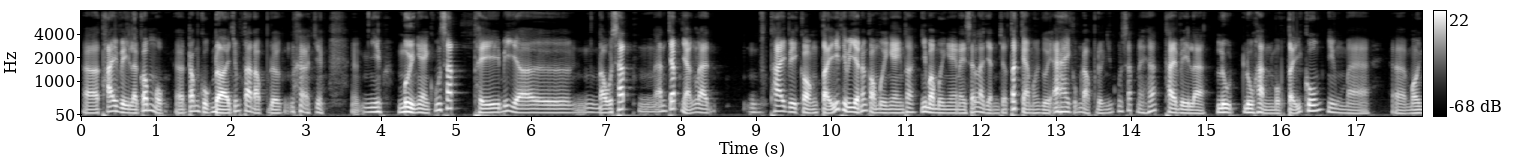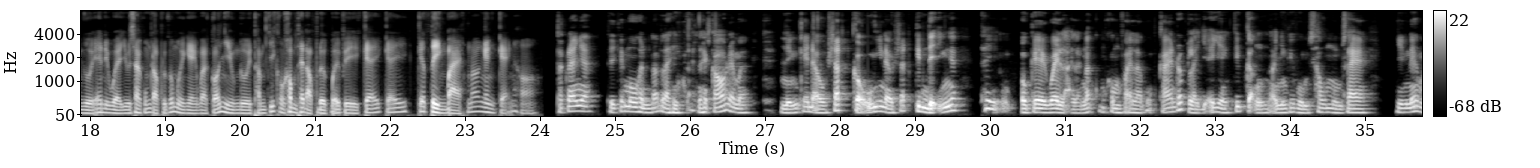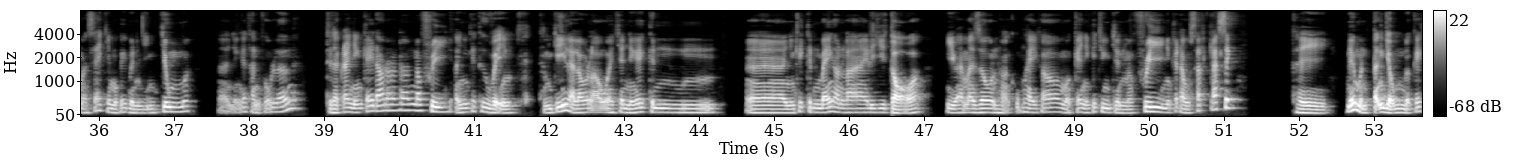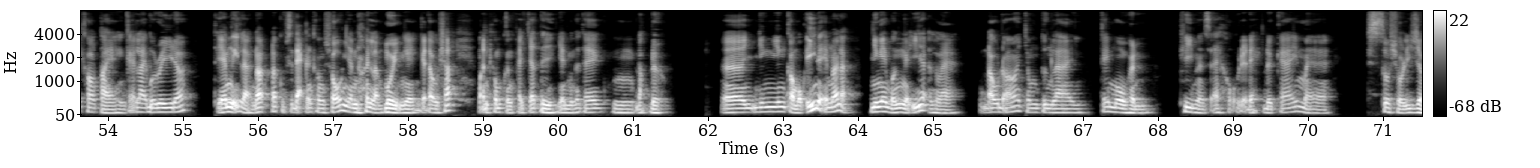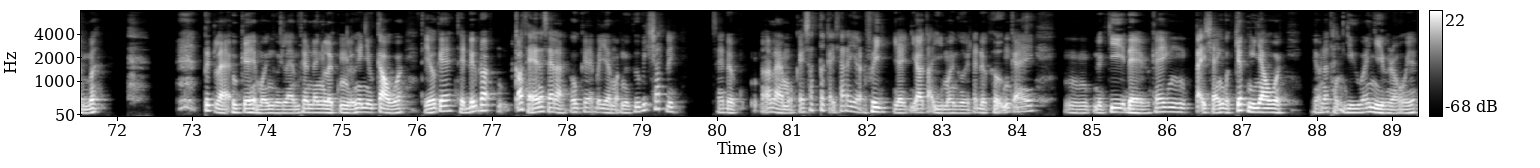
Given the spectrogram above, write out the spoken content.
à, thay vì là có một ờ, trong cuộc đời chúng ta đọc được nhiều mười ngàn cuốn sách thì bây giờ ừ, đầu sách ừ, anh chấp nhận là ừ, thay vì còn tỷ thì bây giờ nó còn 10 ngàn thôi. Nhưng mà 10 ngàn này sẽ là dành cho tất cả mọi người ai cũng đọc được những cuốn sách này hết. Thay vì là lưu lưu hành một tỷ cuốn nhưng mà uh, mọi người anyway dù sao cũng đọc được có 10 ngàn và có nhiều người thậm chí còn không thể đọc được bởi vì cái cái cái tiền bạc nó ngăn cản họ. Thật ra nha thì cái mô hình đó là hiện tại là có rồi mà. Những cái đầu sách cũ như đầu sách kinh điển á thì ok quay lại là nó cũng không phải là một cái rất là dễ dàng tiếp cận ở những cái vùng sâu vùng xa. Nhưng nếu mà xét trên một cái bình diện chung á, ờ, những cái thành phố lớn á, thì thật ra những cái đó nó, nó free ở những cái thư viện. Thậm chí là lâu lâu trên những cái kênh à, những cái kênh bán online digital nhiều Amazon họ cũng hay có một cái những cái chương trình mà free những cái đầu sách classic. Thì nếu mình tận dụng được cái kho tàng cái library đó thì em nghĩ là nó nó cũng sẽ đạt đến con số như anh nói là 10 ngàn cái đầu sách mà anh không cần phải trả tiền nhưng anh vẫn có thể đọc được. À, nhưng nhưng còn một ý nữa em nói là nhưng em vẫn nghĩ là đâu đó trong tương lai cái mô hình khi mà xã hội đã đạt được cái mà socialism á tức là ok mọi người làm theo năng lực lượng hay nhu cầu á thì ok thì lúc đó có thể nó sẽ là ok bây giờ mọi người cứ viết sách đi sẽ được nó là một cái sách tất cả sách đó là free. Do, do tại vì mọi người đã được hưởng cái ừ, được chia đều cái tài sản vật chất như nhau rồi do nó thẳng dư quá nhiều rồi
